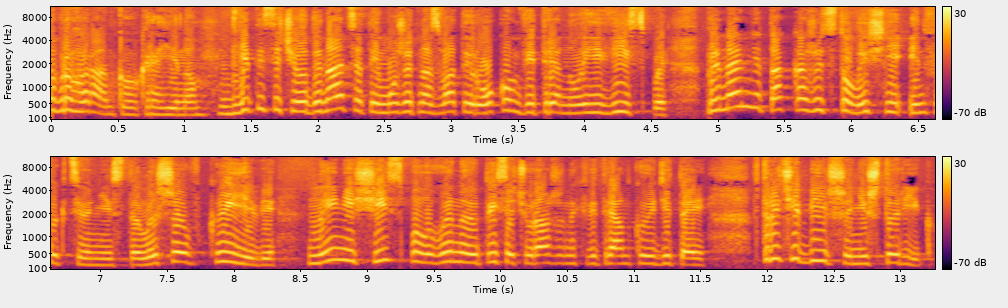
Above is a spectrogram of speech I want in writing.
Доброго ранку, Україно. 2011 можуть назвати роком вітряної віспи. Принаймні так кажуть столичні інфекціоністи. Лише в Києві нині 6,5 тисяч уражених вітрянкою дітей. Втричі більше, ніж торік.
